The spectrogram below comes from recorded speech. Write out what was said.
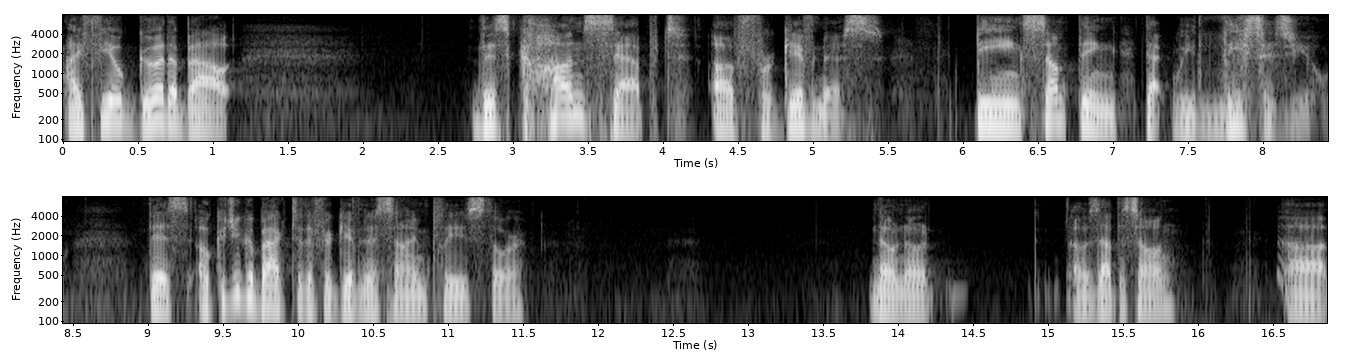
I feel good about this concept of forgiveness being something that releases you. This, oh, could you go back to the forgiveness sign, please, Thor? No, no. Oh, is that the song? Uh,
